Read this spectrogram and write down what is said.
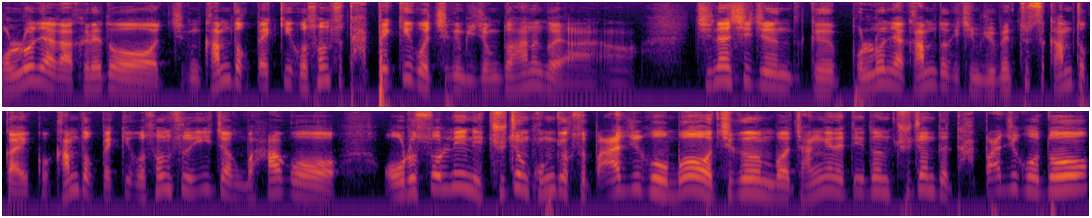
볼로냐가 그래도 지금 감독 뺏기고 선수 다 뺏기고 지금 이 정도 하는 거야. 어. 지난 시즌 그 볼로냐 감독이 지금 유벤투스 감독가 있고 감독 뺏기고 선수 이적 뭐 하고 오르솔리니 주전 공격수 빠지고 뭐 지금 뭐 작년에 뛰던 주전들 다 빠지고도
